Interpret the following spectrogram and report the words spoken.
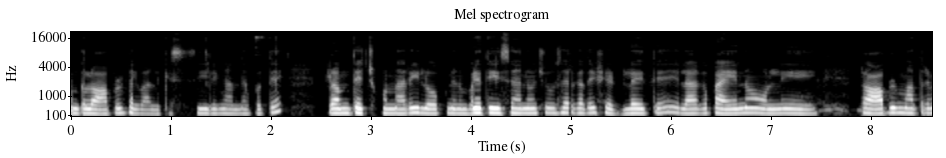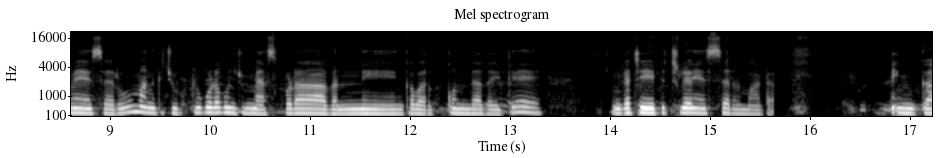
ఇంకా లోపల వాళ్ళకి సీలింగ్ అందకపోతే డ్రమ్ తెచ్చుకున్నారు. ఈ లోపు నేను బయట తీసాను చూసారు కదా షెడ్లు అయితే. ఇలాగ పైన ఓన్లీ టాపులు మాత్రమే వేశారు. మనకి చుట్టూ కూడా కొంచెం మెస్ కూడా అవన్నీ ఇంకా వర్క్ ఉంది. అదైతే ఇంకా చేయించలేదు వేస్తారనమాట ఇంకా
